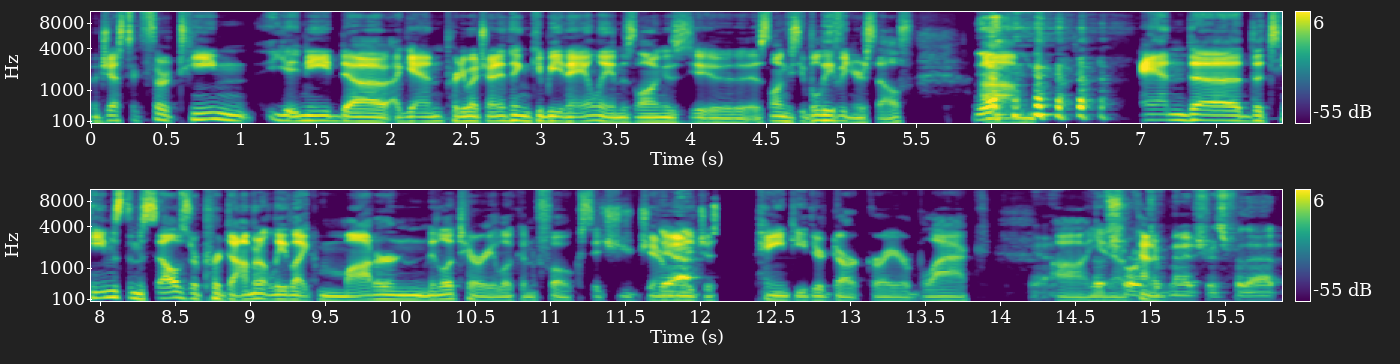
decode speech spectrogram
majestic 13 you need uh again pretty much anything can be an alien as long as you as long as you believe in yourself yeah. um and uh, the teams themselves are predominantly like modern military looking folks that you generally yeah. just paint either dark gray or black. Yeah, uh, you know, kind of miniatures for that.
